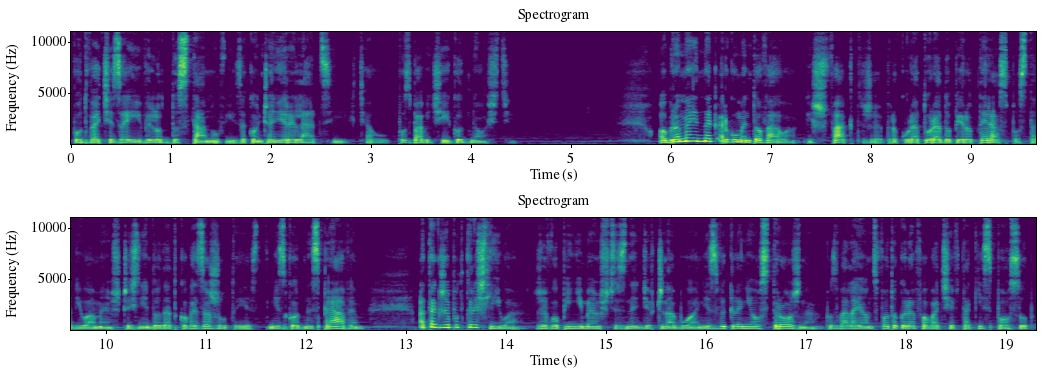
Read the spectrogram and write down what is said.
W odwecie za jej wylot do Stanów i zakończenie relacji chciał pozbawić jej godności. Obrona jednak argumentowała, iż fakt, że prokuratura dopiero teraz postawiła mężczyźnie dodatkowe zarzuty, jest niezgodny z prawem, a także podkreśliła, że w opinii mężczyzny dziewczyna była niezwykle nieostrożna, pozwalając fotografować się w taki sposób,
